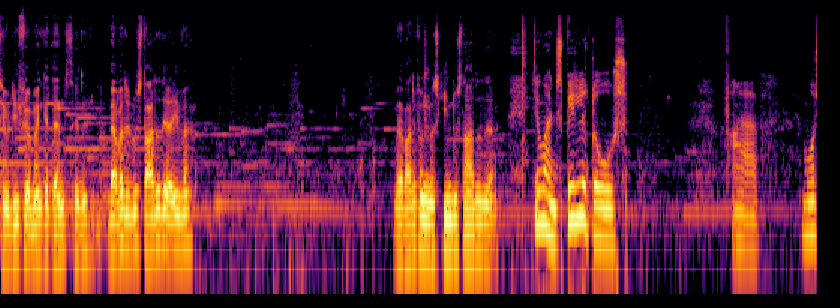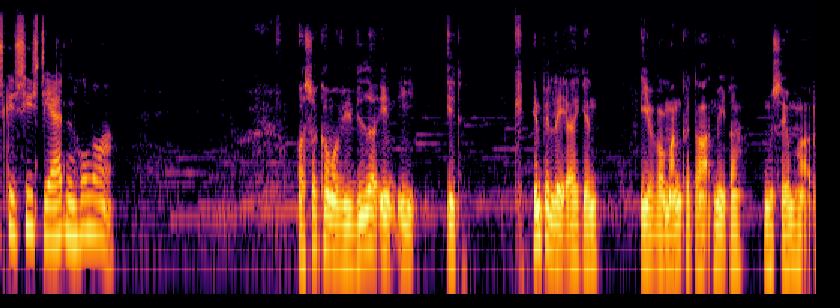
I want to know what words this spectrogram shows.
Det er jo lige før, man kan danse til det. Hvad var det, du startede der, Eva? Hvad var det for en maskine, du startede der? Det var en spilledåse fra måske sidst i 1800. Og så kommer vi videre ind i et kæmpe lager igen. Eva, hvor mange kvadratmeter museum har du?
